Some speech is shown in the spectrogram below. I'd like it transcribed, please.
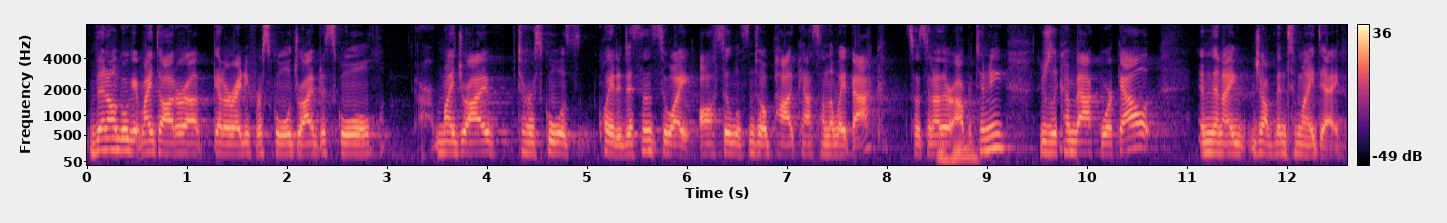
Then I'll go get my daughter up, get her ready for school, drive to school, my drive to her school is quite a distance, so I also listen to a podcast on the way back. So it's another mm-hmm. opportunity. Usually come back, work out, and then I jump into my day.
